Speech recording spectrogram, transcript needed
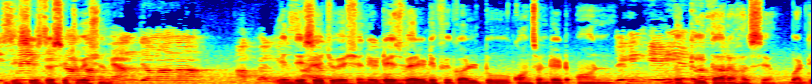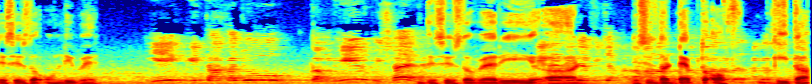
This is the situation. In this situation, it is very difficult to concentrate on the Gita Rahasya, but this is the only way. ye gita ka jo gambhir vishay hai This is the very, uh, this is the depth of Gita.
